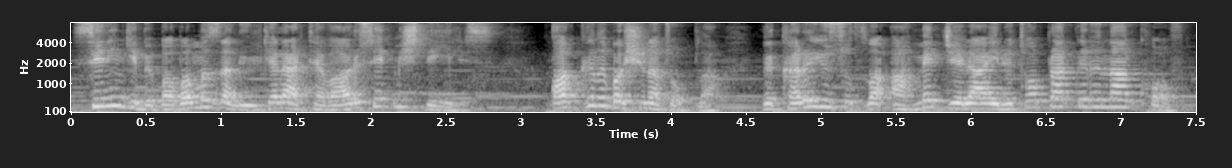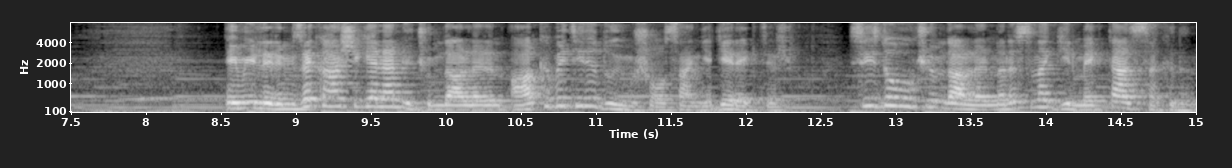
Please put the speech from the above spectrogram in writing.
Senin gibi babamızdan ülkeler tevarüs etmiş değiliz. Aklını başına topla ve Kara Yusuf'la Ahmet Celair'i topraklarından kov. Emirlerimize karşı gelen hükümdarların akıbetini duymuş olsan gerektir. Siz de o hükümdarların arasına girmekten sakının.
